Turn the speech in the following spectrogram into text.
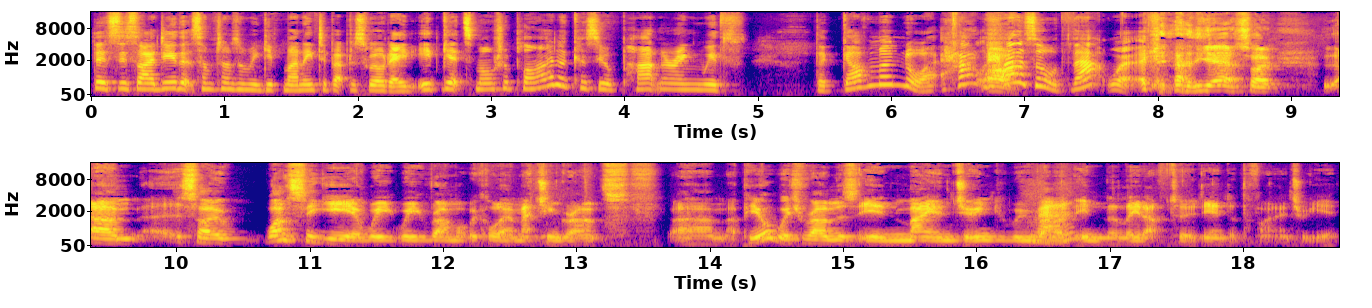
there's this idea that sometimes when we give money to Baptist World Aid, it gets multiplied because you're partnering with the government, or how, oh. does all that work? yeah, so um, so once a year we, we run what we call our matching grants um, appeal, which runs in May and June. We run right. it in the lead up to the end of the financial year.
